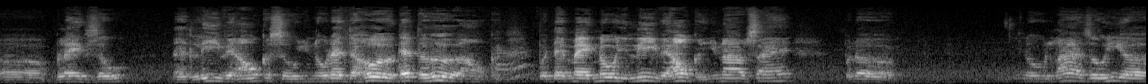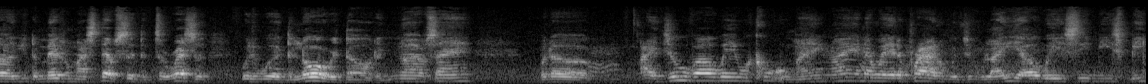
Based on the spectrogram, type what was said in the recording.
Uh, Black Zoe that's leaving Uncle, so you know that's the hood, that's the hood Uncle. But that Magnolia leaving Uncle, you know what I'm saying? But uh, you know, Lonzo, he uh used to mess with my stepsister Teresa, which was Dolores' daughter, you know what I'm saying? But uh, like Juve always was cool, man. I ain't never had a problem with Juve. Like he always see me speak.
